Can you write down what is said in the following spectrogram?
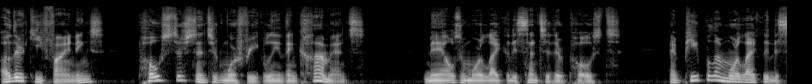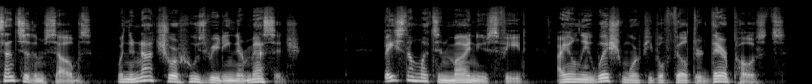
Other key findings posts are censored more frequently than comments, males are more likely to censor their posts, and people are more likely to censor themselves when they're not sure who's reading their message. Based on what's in my newsfeed, I only wish more people filtered their posts.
